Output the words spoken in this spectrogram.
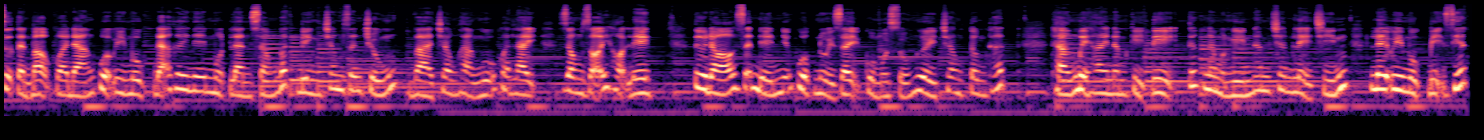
Sự tàn bạo quá đáng của Uy Mục đã gây nên một làn sóng bất bình trong dân chúng và trong hàng ngũ quan lại, dòng dõi họ Lê. Từ đó dẫn đến những cuộc nổi dậy của một số người trong tông thất. Tháng 12 năm kỷ tỵ, tức năm 1509, Lê Uy Mục bị giết,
